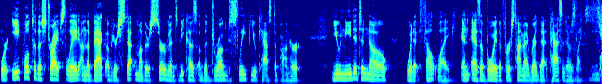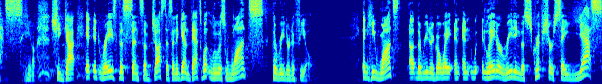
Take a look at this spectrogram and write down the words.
were equal to the stripes laid on the back of your stepmother's servant because of the drugged sleep you cast upon her. You needed to know what it felt like. And as a boy, the first time I read that passage, I was like, yes, you know, she got it, it raised the sense of justice. And again, that's what Lewis wants the reader to feel. And he wants uh, the reader to go away and, and w- later reading the scripture say, yes,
